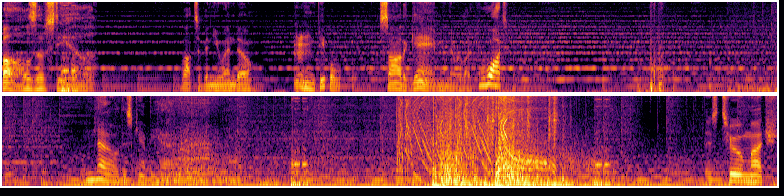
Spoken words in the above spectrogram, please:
Balls of steel. Lots of innuendo. People saw the game and they were like, What? No, this can't be happening. There's too much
